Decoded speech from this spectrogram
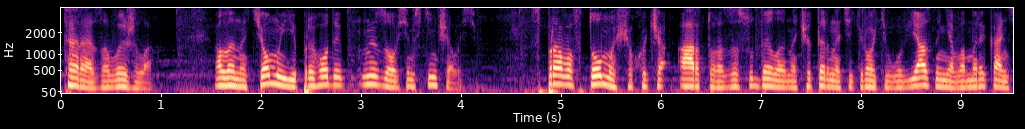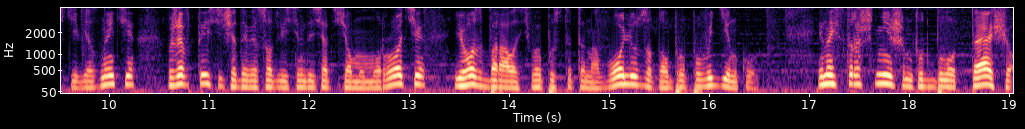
Тереза вижила. Але на цьому її пригоди не зовсім скінчились. Справа в тому, що хоча Артура засудили на 14 років ув'язнення в американській в'язниці, вже в 1987 році його збирались випустити на волю за добру поведінку. І найстрашнішим тут було те, що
